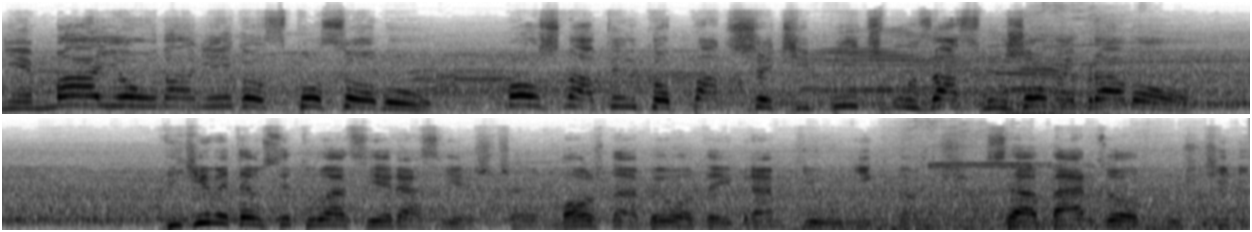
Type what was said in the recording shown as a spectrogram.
Nie mają na niego sposobu. Można tylko patrzeć i bić mu zasłużone brawo. Widzimy tę sytuację raz jeszcze. Można było tej bramki uniknąć. Za bardzo odpuścili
